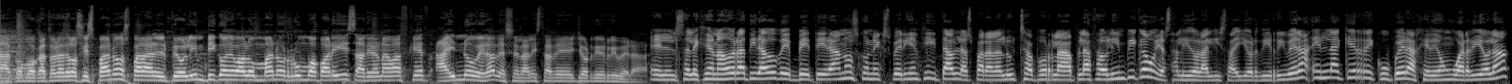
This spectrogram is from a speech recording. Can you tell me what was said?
La convocatoria de los hispanos para el preolímpico de balonmano rumbo a París, Adriana Vázquez, hay novedades en la lista de Jordi Rivera. El seleccionador ha tirado de veteranos con experiencia y tablas para la lucha por la plaza olímpica. Hoy ha salido la lista de Jordi Rivera, en la que recupera a Gedeón Guardiola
